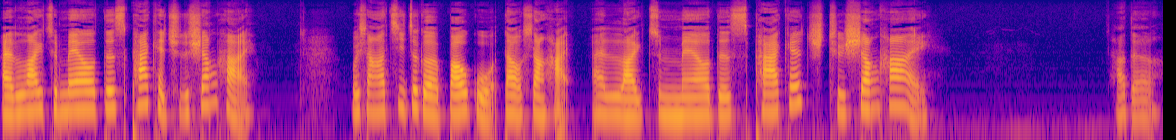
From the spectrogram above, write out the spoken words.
I'd like to mail this package to Shanghai. 我想要寄这个包裹到上海。I'd like to mail this package to Shanghai. 好的。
